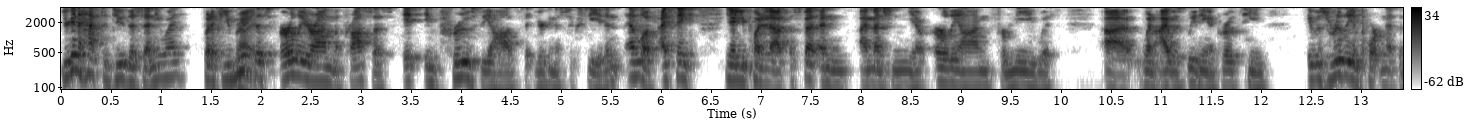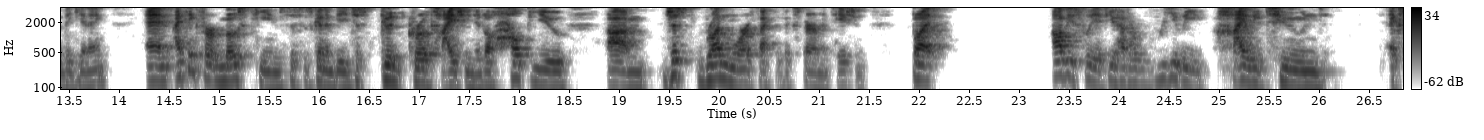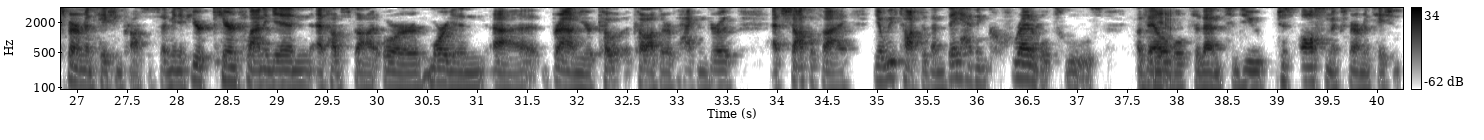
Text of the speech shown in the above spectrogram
You're going to have to do this anyway. But if you move right. this earlier on in the process, it improves the odds that you're going to succeed. And, and look, I think, you know, you pointed out, and I mentioned, you know, early on for me with, uh, when I was leading a growth team, it was really important at the beginning. And I think for most teams, this is going to be just good growth hygiene. It'll help you um, just run more effective experimentation. But obviously, if you have a really highly tuned experimentation process, I mean, if you're Kieran Flanagan at HubSpot or Morgan uh, Brown, your co- author of Hacking Growth at Shopify, you know, we've talked to them. They have incredible tools available yeah. to them to do just awesome experimentation.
